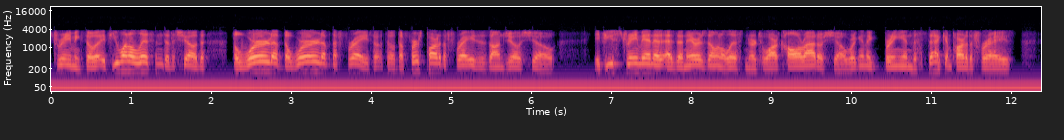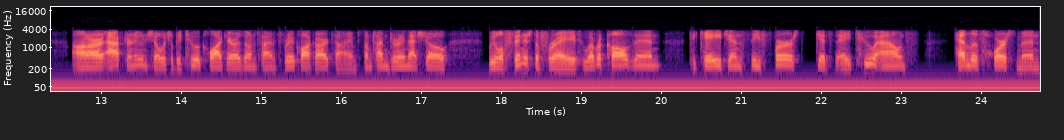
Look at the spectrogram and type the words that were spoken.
streaming. So if you want to listen to the show, the the word of the word of the phrase. So, so the first part of the phrase is on Joe's show. If you stream in as an Arizona listener to our Colorado show, we're going to bring in the second part of the phrase on our afternoon show, which will be two o'clock Arizona time, three o'clock our time. Sometime during that show, we will finish the phrase. Whoever calls in to KHNC first gets a two ounce headless horseman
